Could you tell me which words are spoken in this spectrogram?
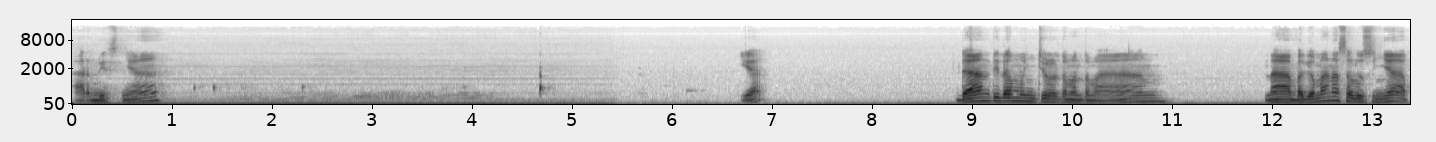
Harddisknya ya. Dan tidak muncul teman-teman. Nah bagaimana solusinya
